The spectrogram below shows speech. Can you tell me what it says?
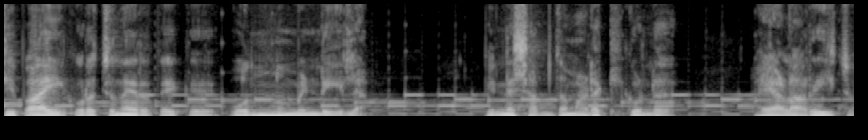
ശിപായി കുറച്ചു നേരത്തേക്ക് ഒന്നും മിണ്ടിയില്ല. പിന്നെ ശബ്ദം അടക്കിക്കൊണ്ട് അയാൾ അറിയിച്ചു.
